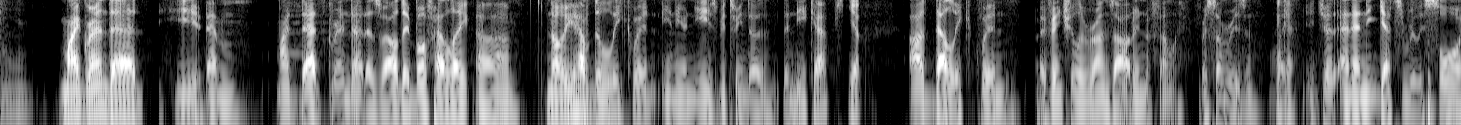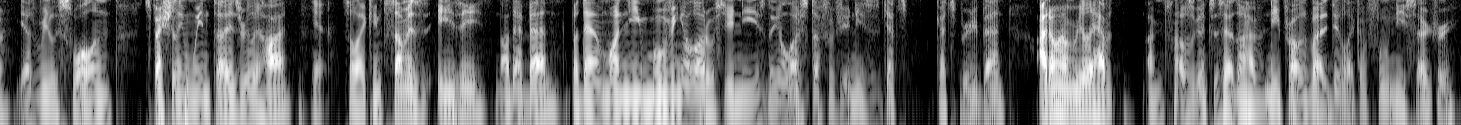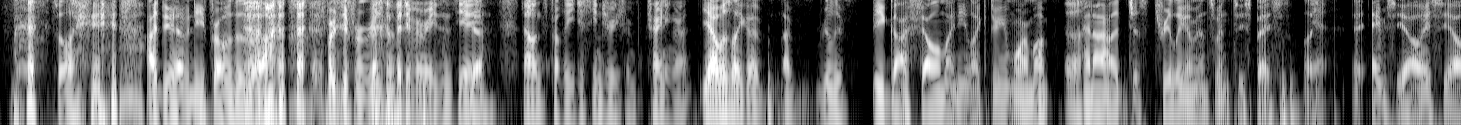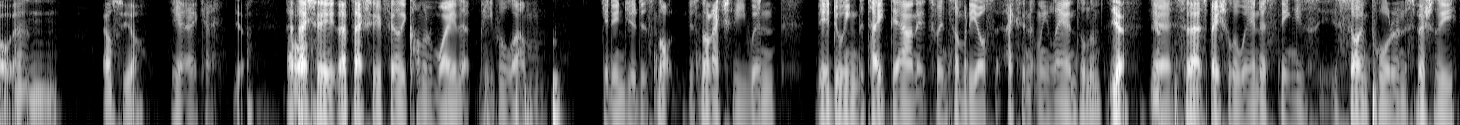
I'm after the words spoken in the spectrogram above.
my granddad, he and my dad's granddad as well. They both had like um, you know, you have the liquid in your knees between the the kneecaps. Yep. Uh, that liquid eventually runs out in the family for some reason. Like Okay. it just and then it gets really sore, gets really swollen. Especially in winter, it's really hard. Yeah. So like in summer is easy, not that bad. But then when you're moving a lot with your knees, doing a lot of stuff with your knees, it gets gets pretty bad. I don't really have. I'm, I was going to say I don't have knee problems, but I did like a full knee surgery. so like I do have knee problems as well for different reasons. For different reasons, yeah. Yeah. That one's probably just injury from training, right? yeah, it was like a, a really big guy fell on my knee like doing warm up, Ugh. and I just three ligaments went to space, like yeah. MCL, ACL, and LCL. Yeah. Okay. Yeah. That's Oh. actually that's actually a fairly common way that people um get injured. It's not it's not actually when they're doing the takedown. It's when somebody else accidentally lands on them. Yeah, Yeah. So that spatial awareness thing is is so important, especially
